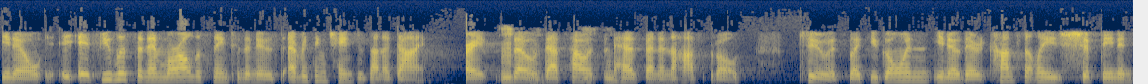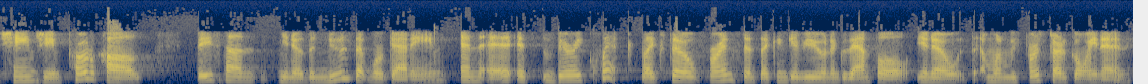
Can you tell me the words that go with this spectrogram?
You know, if you listen, and we're all listening to the news, everything changes on a dime, right? Mm-hmm. So that's how it mm-hmm. has been in the hospitals too. It's like you go in, you know, they're constantly shifting and changing protocols based on, you know, the news that we're getting and it's very quick. Like, so for instance, I can give you an example, you know, when we first started going in,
